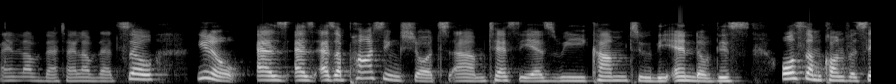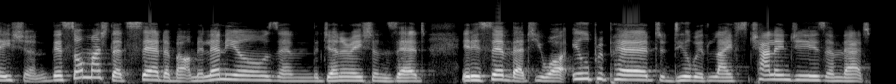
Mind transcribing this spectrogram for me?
I love that. I love that. So, you know, as as as a passing shot, um, Tessie, as we come to the end of this awesome conversation, there's so much that's said about millennials and the Generation Z. It is said that you are ill prepared to deal with life's challenges, and that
